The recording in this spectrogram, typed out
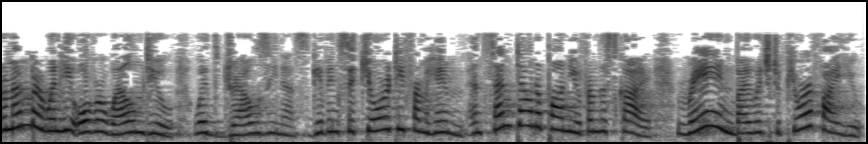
Remember when He overwhelmed you with drowsiness, giving security from Him, and sent down upon you from the sky rain by which to purify you,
